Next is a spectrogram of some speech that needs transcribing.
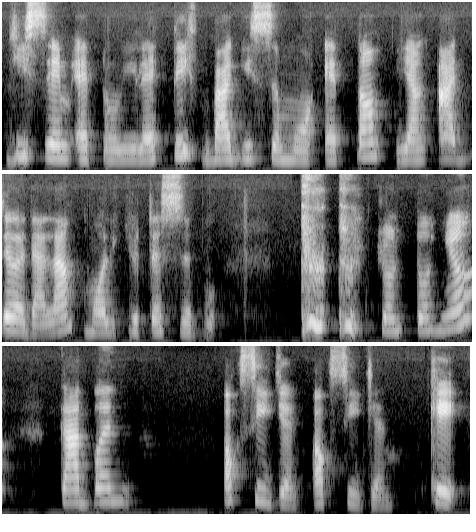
jisim atom relatif bagi semua atom yang ada dalam molekul tersebut. Contohnya karbon oksigen, oksigen. Okay,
